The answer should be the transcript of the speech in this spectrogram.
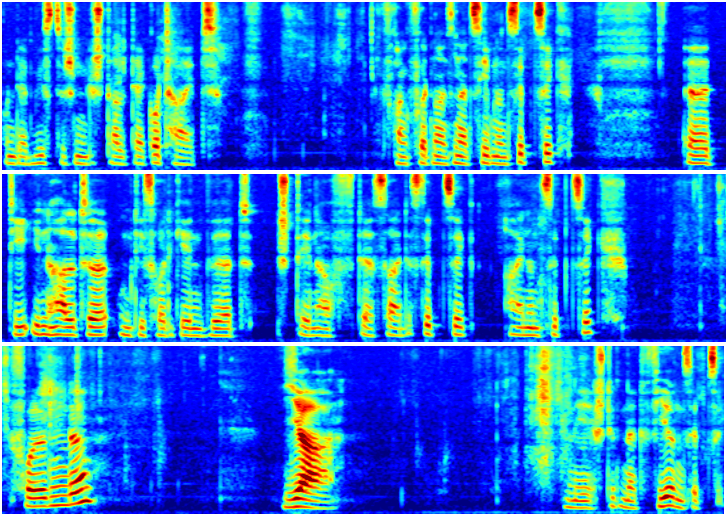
von der mystischen Gestalt der Gottheit. Frankfurt 1977 äh, die Inhalte, um die es heute gehen wird, stehen auf der Seite 70, 71 folgende. Ja, nee, stimmt nicht, 74.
